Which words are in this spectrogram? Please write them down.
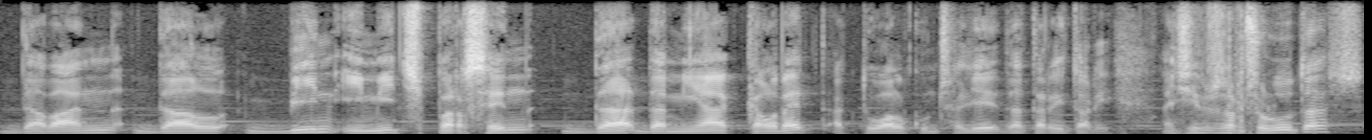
davant del 20,5% de Damià Calvet, actual conseller de Territori. En xifres absolutes,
